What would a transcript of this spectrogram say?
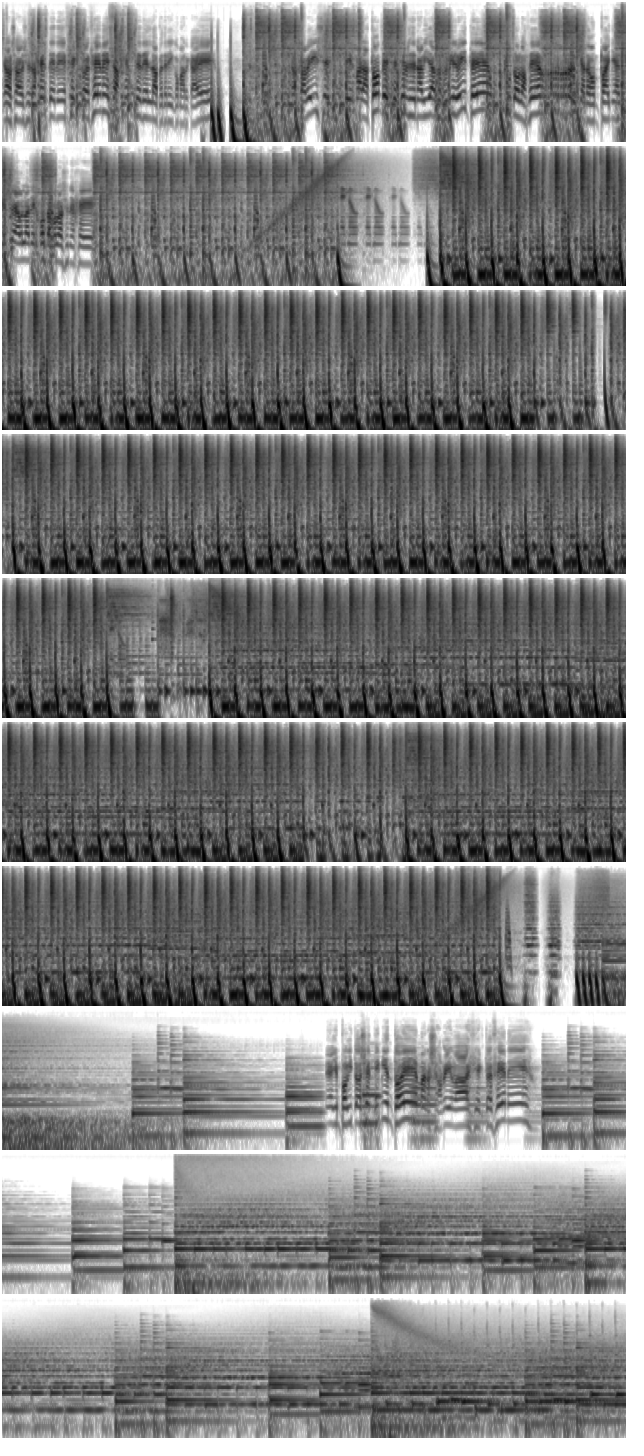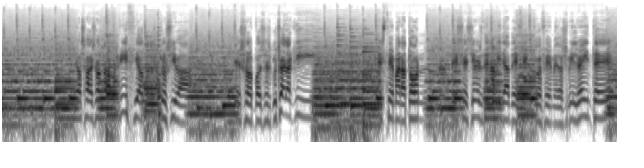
Ya lo sabes, esa gente de Efecto FM, esa gente del La Petrico Marca, ¿eh? Ya sabéis, este maratón de sesiones de Navidad 2020, un puto placer, el que te acompaña, el que te habla de J con las NG. ¿eh? Manos arriba, Efecto FM. Sabes, otra primicia, otra exclusiva. Eso lo puedes escuchar aquí este maratón de sesiones de Navidad de Efecto FM 2020.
